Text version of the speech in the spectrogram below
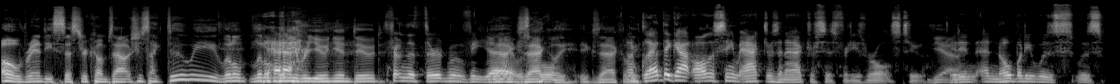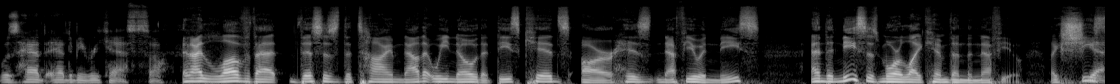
oh, Randy's sister comes out. She's like, Dewey, little little Yeah. mini reunion, dude. From the third movie, yeah, it was cool. exactly, exactly. I'm glad they got all the same actors and actresses for these roles too. Yeah. they didn't, and nobody was was was had had to be recast. So And I love that this is the time now that we know that these kids are his nephew and niece, and the niece is more like him than the nephew. Like she's Yeah.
